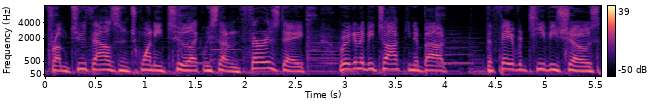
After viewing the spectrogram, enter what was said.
from 2022. Like we said on Thursday, we're going to be talking about the favorite TV shows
